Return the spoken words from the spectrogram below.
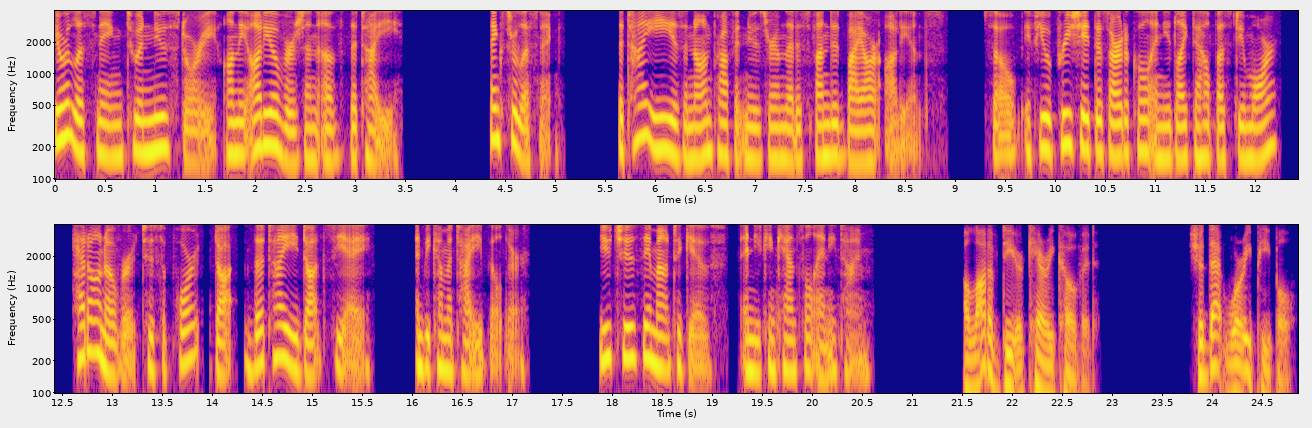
You're listening to a news story on the audio version of The Tyee. Thanks for listening. The Tyee is a nonprofit newsroom that is funded by our audience. So, if you appreciate this article and you'd like to help us do more, head on over to support.thetyee.ca and become a Tyee builder. You choose the amount to give, and you can cancel anytime. A lot of deer carry COVID. Should that worry people?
